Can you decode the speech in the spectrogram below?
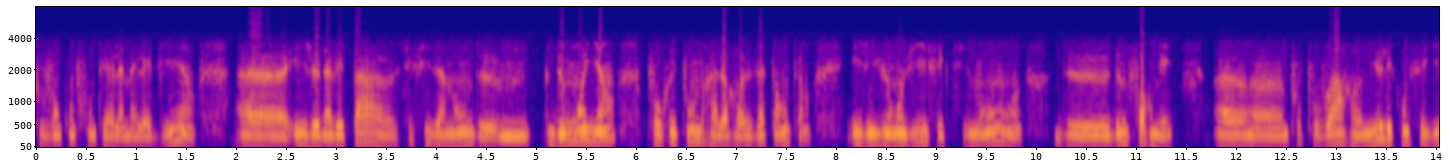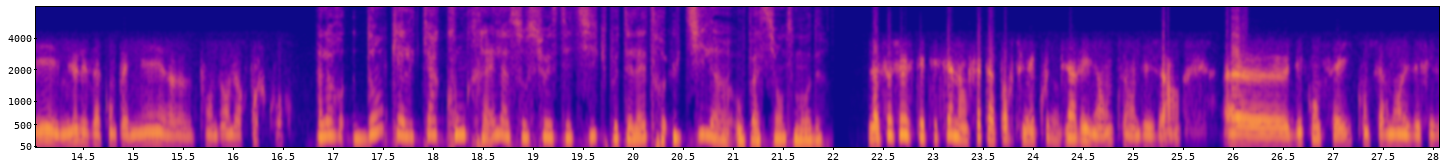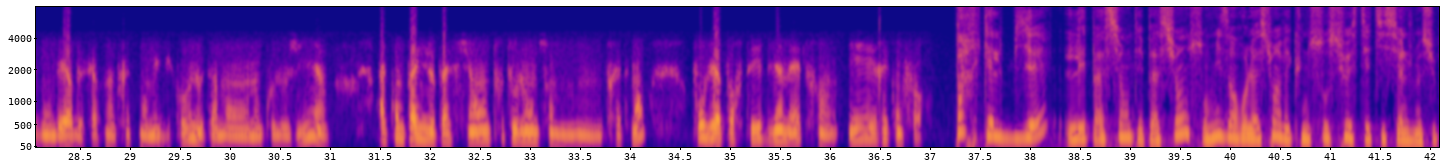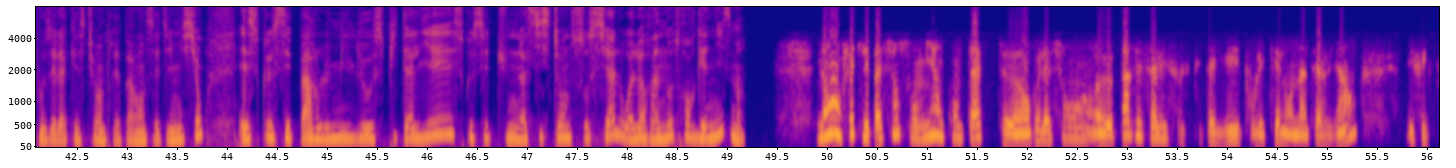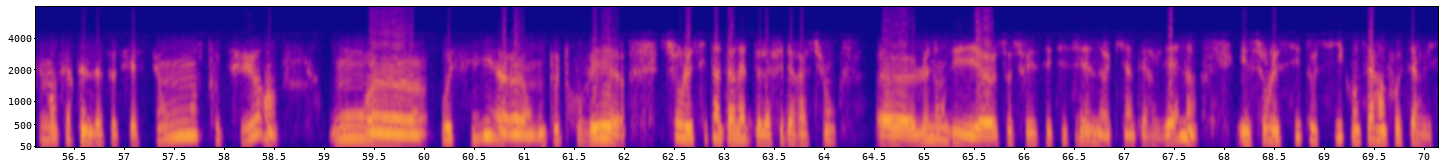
souvent confrontées à la maladie euh, et je n'avais pas euh, suffisamment de, de, moyens pour répondre à leurs attentes et j'ai eu envie effectivement de, de me former euh, pour pouvoir mieux les conseiller et mieux les accompagner euh, pendant leur parcours. Alors, dans quel cas concret la socio-esthétique peut-elle être utile aux patientes, Maude? La socio-esthéticienne, en fait, apporte une écoute bienveillante, hein, déjà, euh, des conseils concernant les effets secondaires de certains traitements médicaux, notamment en oncologie, accompagne le patient tout au long de son traitement pour lui apporter bien-être et réconfort. Par quel biais les patientes et patients sont mis en relation avec une socio-esthéticienne? Je me suis posé la question en préparant cette émission. Est-ce que c'est par le milieu hospitalier? Est-ce que c'est une assistante sociale ou alors un autre organisme? Non, en fait, les patients sont mis en contact euh, en relation euh, par les services hospitaliers pour lesquels on intervient. Effectivement, certaines associations, structures, ou euh, aussi on peut trouver sur le site internet de la fédération le nom des socio-esthéticiennes qui interviennent et sur le site aussi Cancer Info Service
